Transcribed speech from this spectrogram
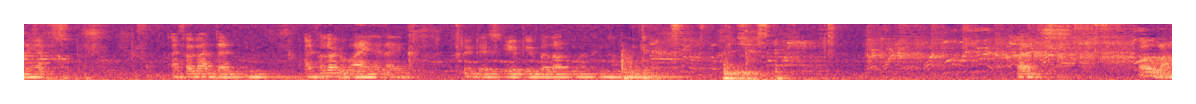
think I've, I forgot that, I forgot why I like British YouTube a lot more than now. Well, oh wow,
